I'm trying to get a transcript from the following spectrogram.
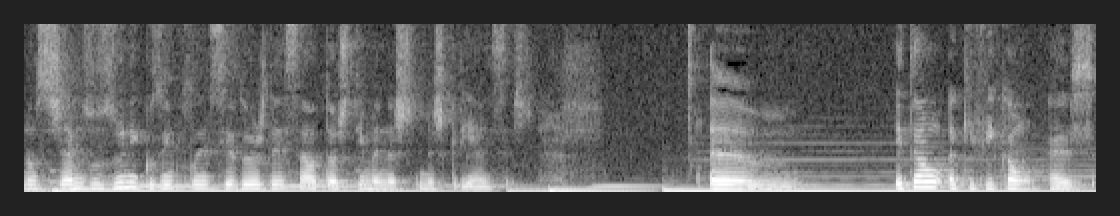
não sejamos os únicos influenciadores dessa autoestima nas, nas crianças. então aqui ficam as,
